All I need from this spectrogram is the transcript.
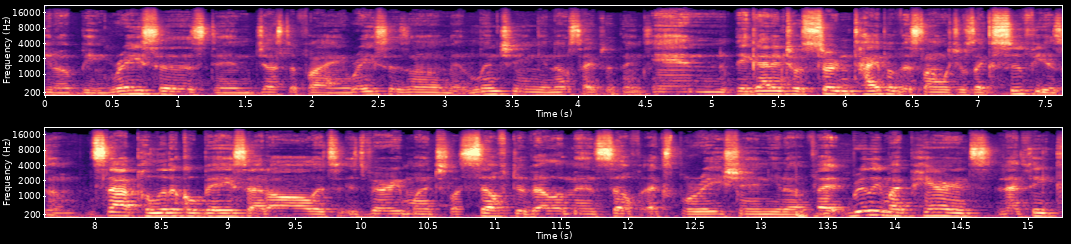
you know being racist and justifying racism and lynching and those types of things. And they got into a certain type of Islam, which was like Sufism. It's not political based at all. It's it's very much like self development, self exploration. You know, but really my parents and I think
